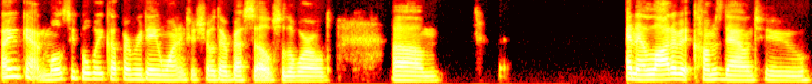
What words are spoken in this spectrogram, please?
I, again, most people wake up every day wanting to show their best selves to the world. Um and a lot of it comes down to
